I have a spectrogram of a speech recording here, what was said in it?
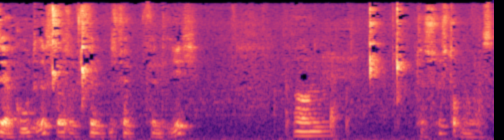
der gut ist, also finde find, find ich. Ähm, das ist doch mal was.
